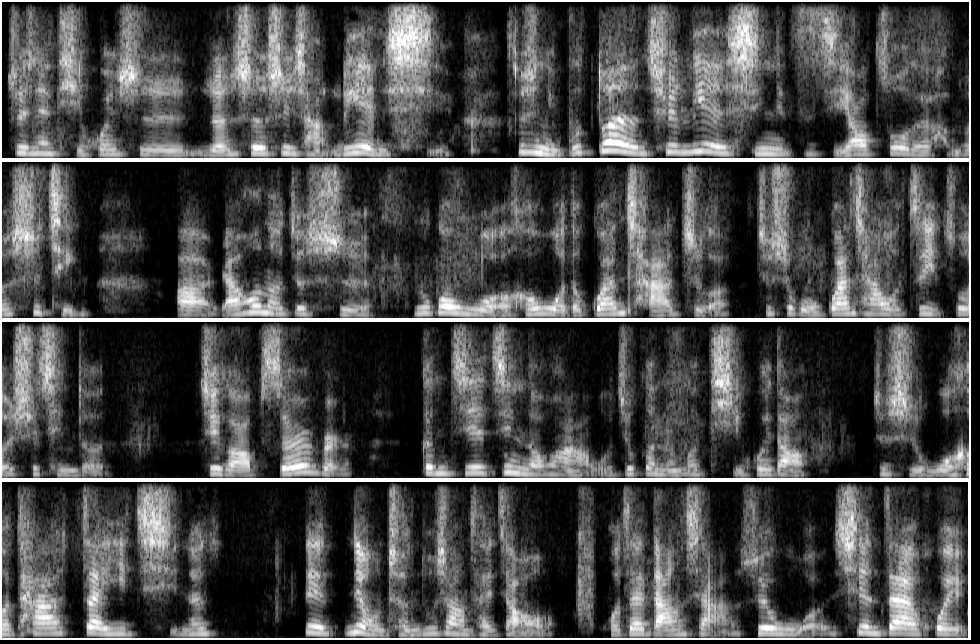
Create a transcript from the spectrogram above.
最近体会是，人生是一场练习，就是你不断去练习你自己要做的很多事情啊。然后呢，就是如果我和我的观察者，就是我观察我自己做的事情的这个 observer 更接近的话，我就更能够体会到，就是我和他在一起那。那那种程度上才叫活在当下。所以我现在会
